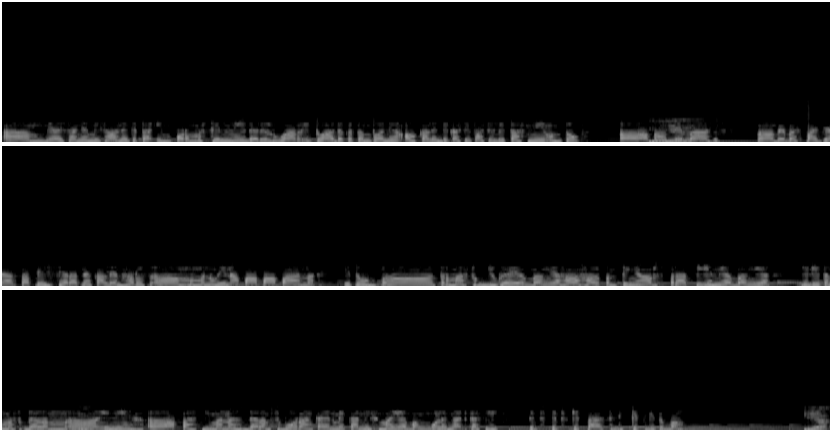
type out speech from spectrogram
um, biasanya misalnya kita impor mesin nih dari luar itu ada ketentuannya oh kalian dikasih fasilitas nih untuk uh, apa iya, bebas uh, bebas pajak, tapi syaratnya kalian harus uh, memenuhi apa-apa-apa. Nah, itu uh, termasuk juga ya, Bang ya, hal-hal penting yang harus perhatiin ya, Bang ya. Jadi termasuk dalam uh, ini uh, apa gimana dalam sebuah rangkaian mekanisme ya, Bang. Boleh nggak dikasih tips-tips kita sedikit gitu, Bang? Iya.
